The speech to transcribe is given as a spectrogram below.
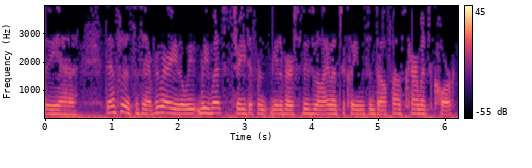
the, uh, the influence is everywhere. You know, we, we went to three different universities. Well, I went to Queen's in Belfast, Karen went to Cork,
